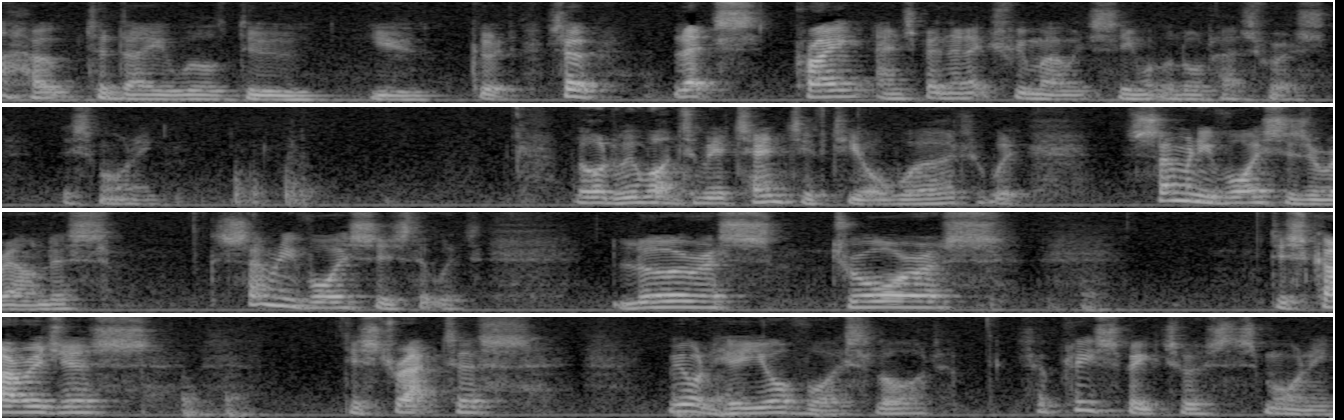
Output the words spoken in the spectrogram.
I hope today will do you good. So let's pray and spend the next few moments seeing what the Lord has for us this morning. Lord, we want to be attentive to your word. With so many voices around us, so many voices that would lure us, draw us, discourage us, distract us. We want to hear your voice, Lord. So please speak to us this morning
